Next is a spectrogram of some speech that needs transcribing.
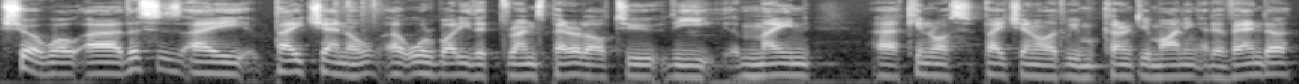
Sure. Well, uh, this is a pay channel uh, ore body that runs parallel to the main uh, Kinross pay channel that we're currently mining at Evander.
